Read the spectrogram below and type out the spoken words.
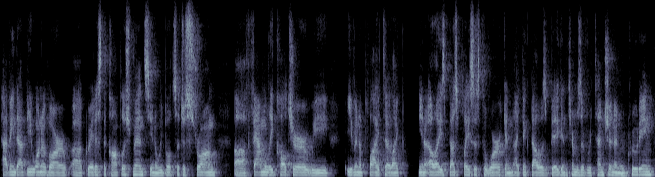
having that be one of our uh, greatest accomplishments. You know we built such a strong uh, family culture. We even applied to like you know la's best places to work and i think that was big in terms of retention and recruiting.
